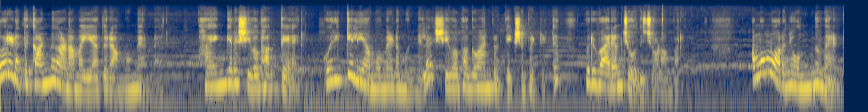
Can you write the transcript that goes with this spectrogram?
ഒരിടത്ത് കണ്ണ് കാണാൻ വയ്യാത്തൊരു അമ്മൂമ്മ ഉണ്ടായിരുന്നു. ഭയങ്കര ശിവഭക്തയായിരുന്നു. ഒരിക്കൽ ഈ അമ്മൂമ്മയുടെ മുന്നിൽ ശിവഭഗവാൻ പ്രത്യക്ഷപ്പെട്ടിട്ട് ഒരു വരം ചോദിച്ചോളാൻ പറഞ്ഞു. അമ്മ പറഞ്ഞു ഒന്നും വേണ്ട.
